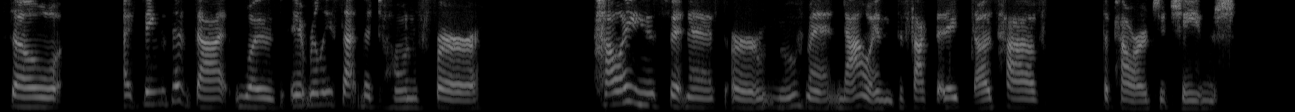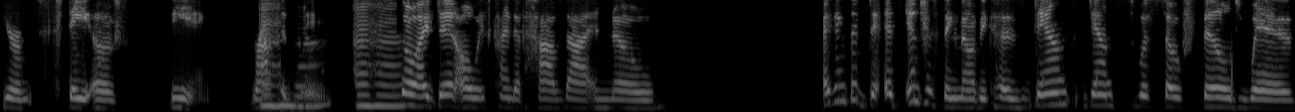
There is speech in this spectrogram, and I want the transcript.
So I think that that was, it really set the tone for how I use fitness or movement now and the fact that it does have the power to change your state of being rapidly. Mm-hmm. Mm-hmm. So I did always kind of have that and know. I think that it's interesting though because dance dance was so filled with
